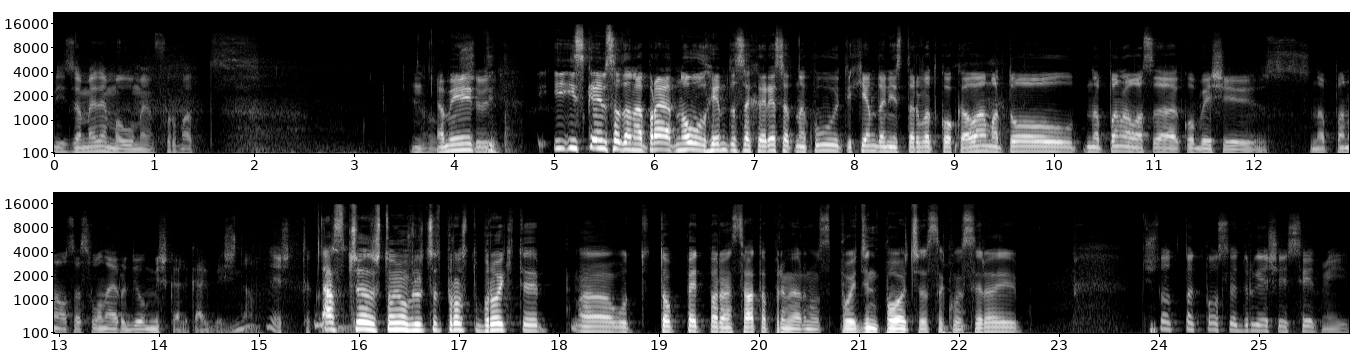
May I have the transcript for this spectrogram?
И за мен е малумен формат. Но, Ами, видим. и, иска им се да направят ново, хем да се харесат на клубовете, хем да ни изтърват кокала, ама то напънала са, ако беше, с- напънал са слона и родил мишка, или как беше там. Нещо такова. Аз чуя защо не увеличат просто бройките а, от топ 5 първенствата, примерно, с по един повече да се класира и Защото пък после другия ще е седми.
